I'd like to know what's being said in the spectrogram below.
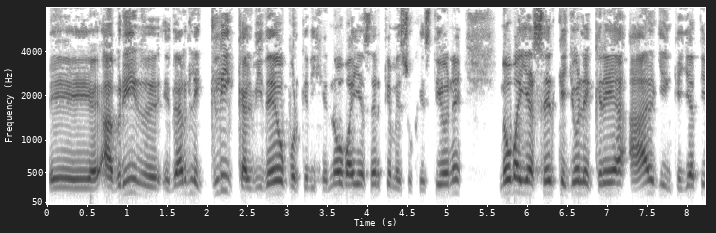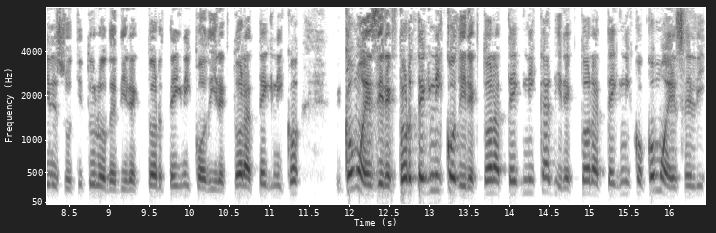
eh, abrir, eh, darle clic al video porque dije, no vaya a ser que me sugestione, no vaya a ser que yo le crea a alguien que ya tiene su título de director técnico, directora técnico. ¿Cómo es? ¿Director técnico, directora técnica, directora técnico? ¿Cómo es, Eli?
